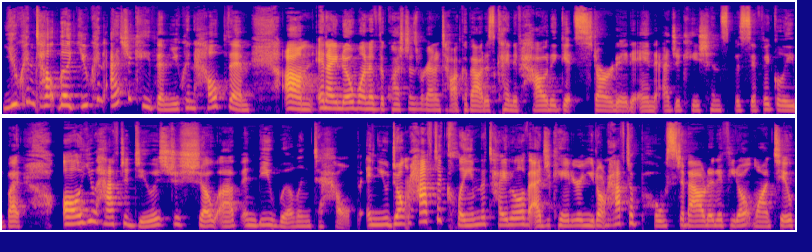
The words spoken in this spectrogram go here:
you can tell like you can educate them you can help them um, and i know one of the questions we're going to talk about is kind of how to get started in education specifically but all you have to do is just show up and be willing to help and you don't have to claim the title of educator you don't have to post about it if you don't want to.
